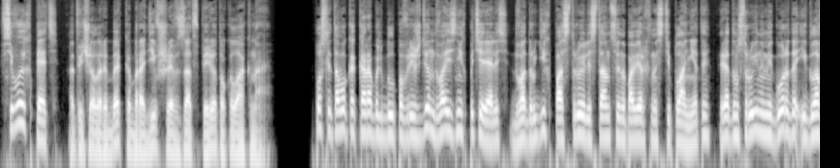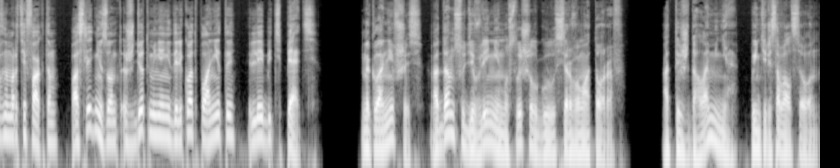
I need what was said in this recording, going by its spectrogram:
«Всего их пять», — отвечала Ребекка, бродившая взад-вперед около окна. После того, как корабль был поврежден, два из них потерялись, два других построили станцию на поверхности планеты, рядом с руинами города и главным артефактом. Последний зонд ждет меня недалеко от планеты Лебедь-5. Наклонившись, Адам с удивлением услышал гул сервомоторов. «А ты ждала меня?» — поинтересовался он.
